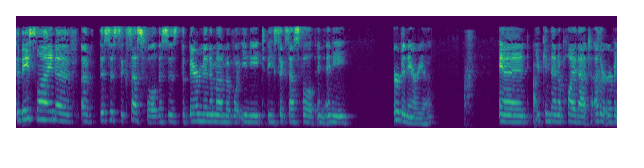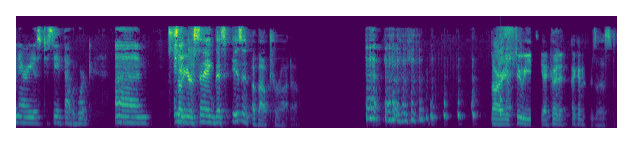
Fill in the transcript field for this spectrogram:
the baseline of of this is successful. This is the bare minimum of what you need to be successful in any urban area. And you can then apply that to other urban areas to see if that would work. Um, so it, you're saying this isn't about Toronto? Sorry, it's too easy. I couldn't. I couldn't resist.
